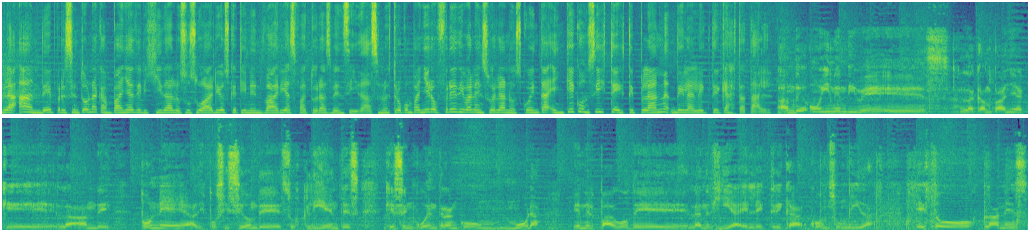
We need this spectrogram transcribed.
La ANDE presentó una campaña dirigida a los usuarios que tienen varias facturas vencidas. Nuestro compañero Freddy Valenzuela nos cuenta en qué consiste este plan de la eléctrica estatal. ANDE o INENDIVE es la campaña que la ANDE pone a disposición de sus clientes que se encuentran con mora en el pago de la energía eléctrica consumida. Estos planes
